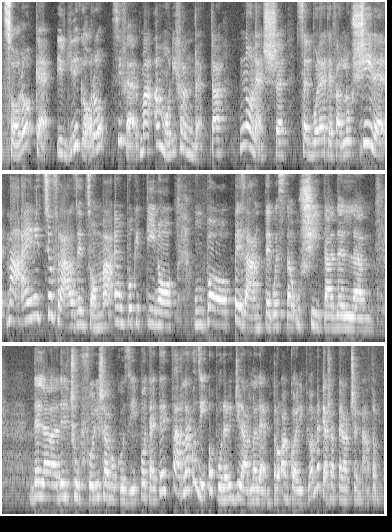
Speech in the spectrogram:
solo che il ghirigoro si ferma a mo' di frangetta non esce. Se volete farlo uscire ma a inizio frase insomma è un pochettino un po' pesante questa uscita del, della, del ciuffo diciamo così. Potete farla così oppure rigirarla dentro ancora di più. A me piace appena accennato.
